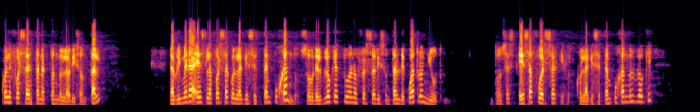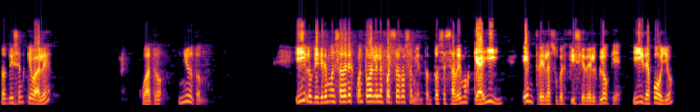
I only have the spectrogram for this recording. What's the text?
¿Cuáles fuerzas están actuando en la horizontal? La primera es la fuerza con la que se está empujando. Sobre el bloque actúa una fuerza horizontal de 4 newton. Entonces, esa fuerza con la que se está empujando el bloque nos dicen que vale 4 newton. Y lo que queremos saber es cuánto vale la fuerza de rozamiento. Entonces sabemos que ahí, entre la superficie del bloque y de apoyo,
